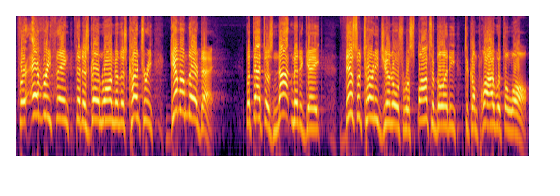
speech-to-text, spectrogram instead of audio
for everything that has gone wrong in this country, give them their day. But that does not mitigate this Attorney General's responsibility to comply with the law.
